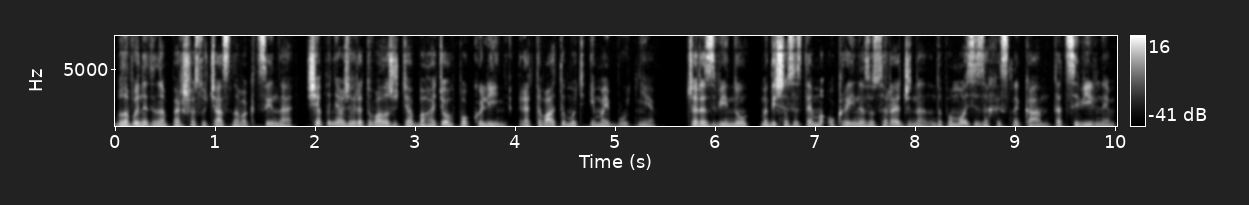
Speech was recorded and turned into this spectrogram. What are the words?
була винайдена перша сучасна вакцина, щеплення вже врятувало життя багатьох поколінь, рятуватимуть і майбутнє. Через війну медична система України зосереджена на допомозі захисникам та цивільним,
